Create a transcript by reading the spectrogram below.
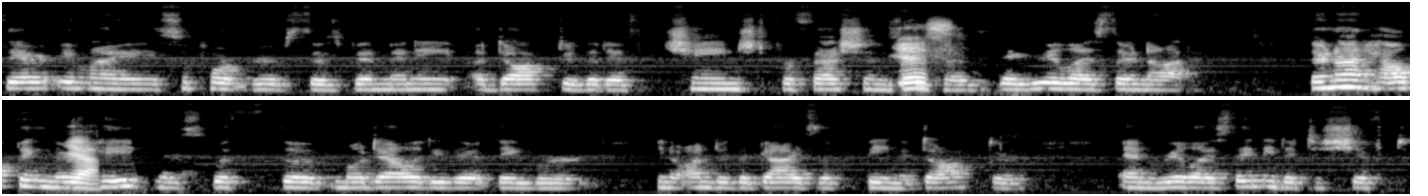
there in my support groups. There's been many a doctor that have changed professions yes. because they realize they're not they're not helping their yeah. patients with the modality that they were you know under the guise of being a doctor, and realize they needed to shift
